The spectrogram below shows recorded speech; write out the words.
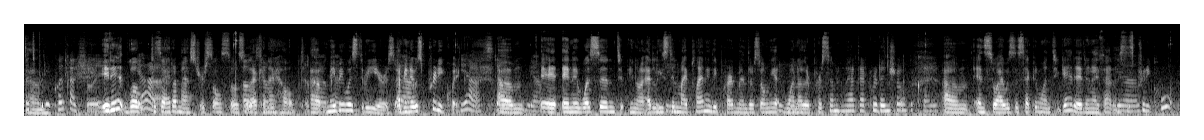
That's um, pretty quick, actually. It is. Well, because yeah. I had a master's also, so oh, that so, kind of helped. Okay, uh, okay. Maybe it was three years. Yeah. I mean, it was pretty quick. Yeah, still. Um, yeah. It, and it wasn't, you know, at least mm-hmm. in my planning department, there's only mm-hmm. one other person who had that credential. Okay. Um, and so I was the second one to get it, and I thought, this is pretty cool.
